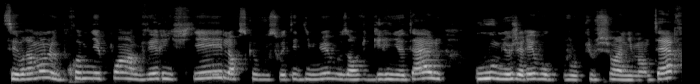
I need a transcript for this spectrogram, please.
C'est vraiment le premier point à vérifier lorsque vous souhaitez diminuer vos envies de grignotage ou mieux gérer vos, vos pulsions alimentaires.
